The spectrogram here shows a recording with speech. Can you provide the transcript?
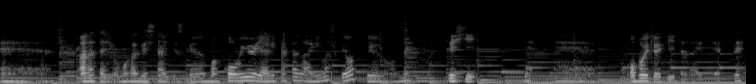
えー、あなたにお任せしたいんですけど、まあ、こういうやり方がありますよっていうのをね、ぜひ、ね、えー、覚えておいていただいて、ね、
